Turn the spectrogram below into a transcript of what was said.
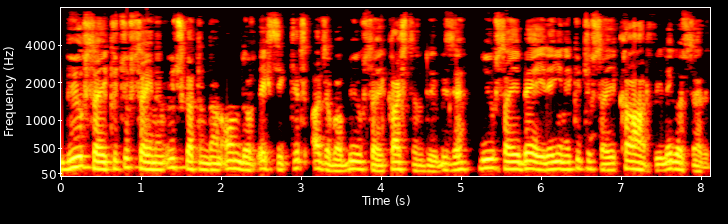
Büyük sayı küçük sayının 3 katından 14 eksiktir. Acaba büyük sayı kaçtır diyor bize. Büyük sayı B ile yine küçük sayı K harfiyle gösterdik.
